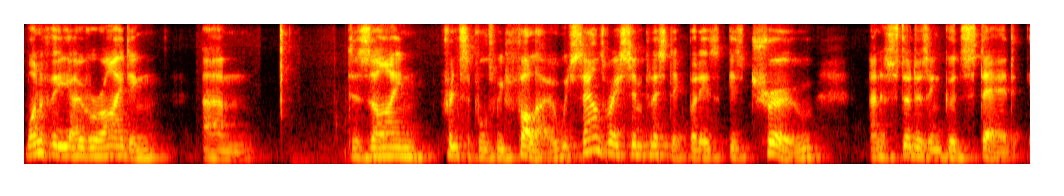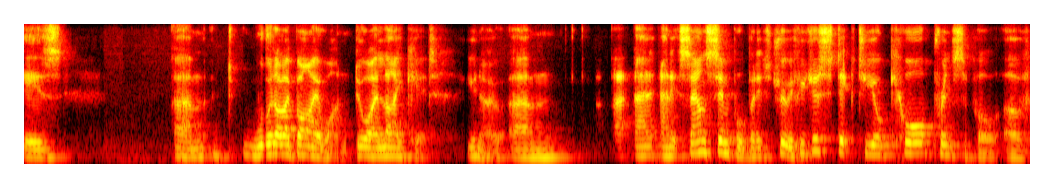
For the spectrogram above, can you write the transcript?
one of the overriding um, design principles we follow, which sounds very simplistic, but is is true and has stood us in good stead, is um, would I buy one? Do I like it? You know, um, and, and it sounds simple, but it's true. If you just stick to your core principle of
